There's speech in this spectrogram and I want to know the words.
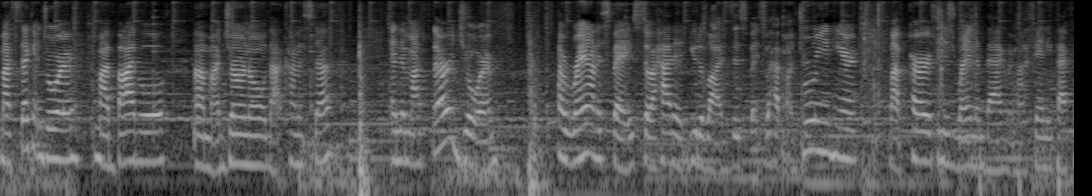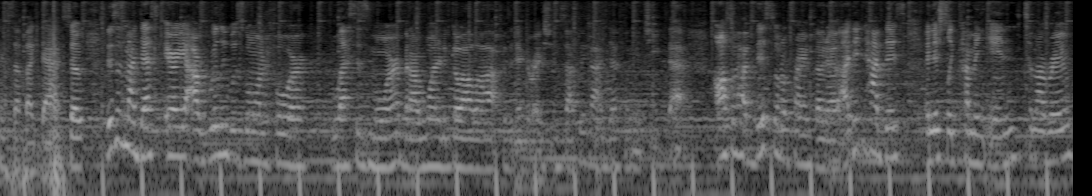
My second drawer, my Bible, uh, my journal, that kind of stuff. And then my third drawer, I ran out of space, so I had to utilize this space. So I have my jewelry in here, my purse, and just random bag with my fanny pack and stuff like that. So this is my desk area. I really was going for less is more, but I wanted to go all out for the decoration. So I think I definitely achieved that. Also have this little frame photo. I didn't have this initially coming in to my room,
